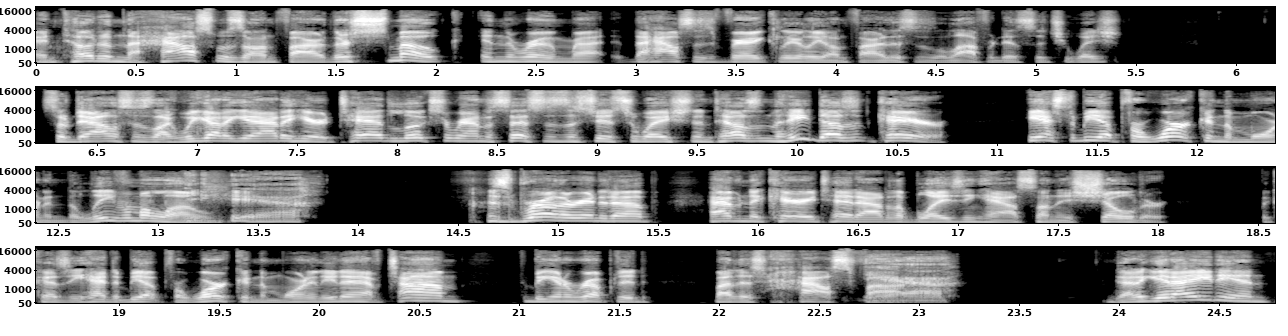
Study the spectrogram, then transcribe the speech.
and told him the house was on fire, there's smoke in the room, right? The house is very clearly on fire. This is a life or death situation. So Dallas is like, we got to get out of here. Ted looks around, assesses the situation, and tells him that he doesn't care. He has to be up for work in the morning to leave him alone. Yeah. His brother ended up having to carry Ted out of the blazing house on his shoulder because he had to be up for work in the morning. He didn't have time to be interrupted by this house fire. Yeah. Got to get eight in.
